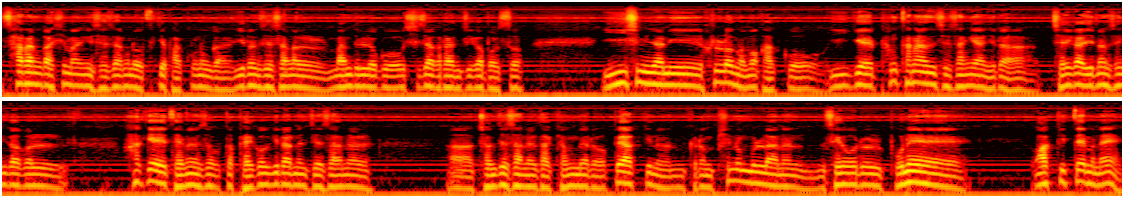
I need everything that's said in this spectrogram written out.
사랑과 희망이 세상을 어떻게 바꾸는가 이런 세상을 만들려고 시작을 한 지가 벌써 20년이 흘러 넘어갔고 이게 평탄한 세상이 아니라 제가 이런 생각을 하게 되면서부터 100억이라는 재산을 아, 전 재산을 다 경매로 빼앗기는 그런 피눈물 나는 세월을 보내 왔기 때문에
